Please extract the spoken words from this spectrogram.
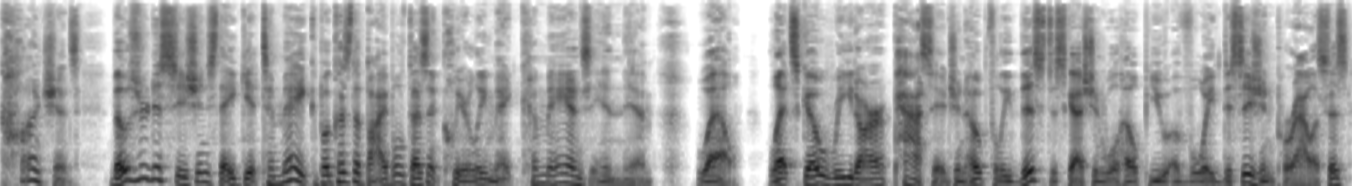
conscience. Those are decisions they get to make because the Bible doesn't clearly make commands in them. Well, let's go read our passage and hopefully this discussion will help you avoid decision paralysis.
